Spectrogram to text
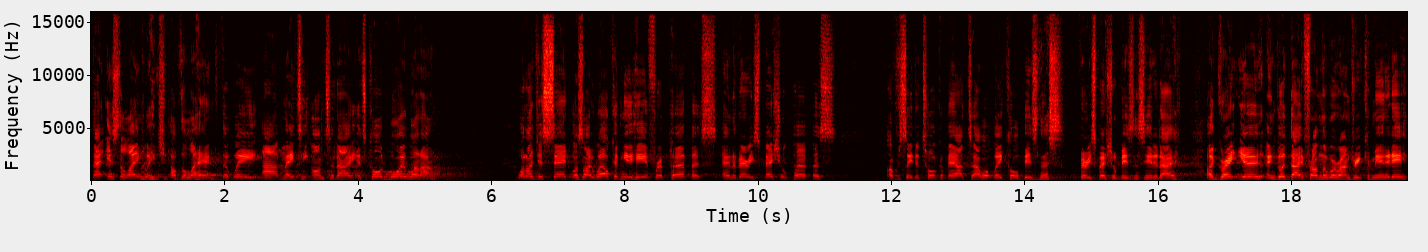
That is the language of the land that we are meeting on today. It's called Woiwurrung. What I just said was I welcome you here for a purpose and a very special purpose, obviously to talk about uh, what we call business, very special business here today. I greet you and good day from the Wurundjeri community.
